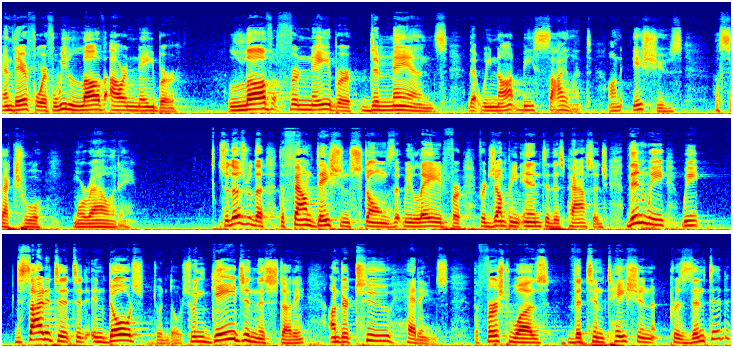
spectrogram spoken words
And therefore, if we love our neighbor, love for neighbor demands that we not be silent on issues of sexual morality. So, those were the, the foundation stones that we laid for, for jumping into this passage. Then we, we decided to, to indulge, to indulge, to engage in this study under two headings. The first was the temptation presented,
